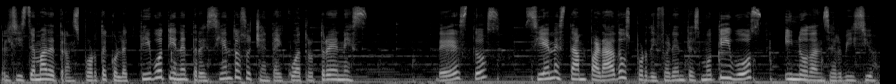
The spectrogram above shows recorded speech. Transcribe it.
El sistema de transporte colectivo tiene 384 trenes. De estos, 100 están parados por diferentes motivos y no dan servicio.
